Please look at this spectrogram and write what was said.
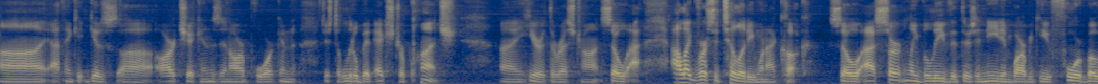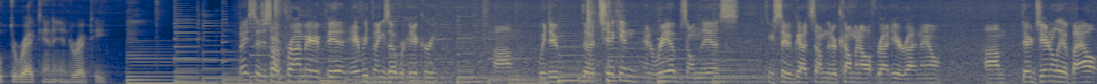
Uh, I think it gives uh, our chickens and our pork and just a little bit extra punch uh, here at the restaurant. So I, I like versatility when I cook. So I certainly believe that there's a need in barbecue for both direct and indirect heat. Basically, just our primary pit. Everything's over hickory. Um, we do the chicken and ribs on this. You can see, we've got some that are coming off right here, right now. Um, they're generally about,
